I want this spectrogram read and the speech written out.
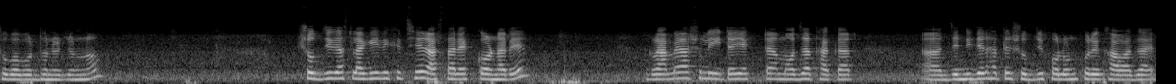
শোভাবর্ধনের জন্য। সবজি গাছ লাগিয়ে রেখেছে রাস্তার এক কর্নারে। গ্রামের আসলে এটাই একটা মজা থাকার যে নিজের হাতে সবজি ফলন করে খাওয়া যায়।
